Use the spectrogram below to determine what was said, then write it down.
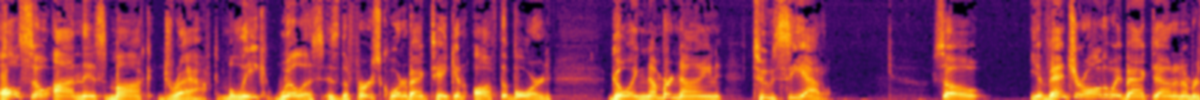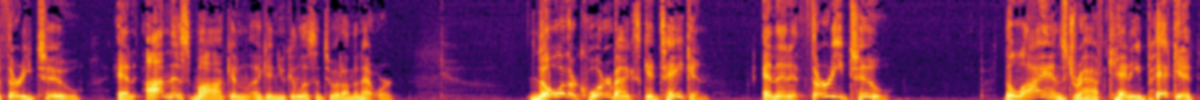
Also on this mock draft, Malik Willis is the first quarterback taken off the board, going number nine to Seattle. So you venture all the way back down to number 32. And on this mock, and again, you can listen to it on the network, no other quarterbacks get taken. And then at 32, the Lions draft Kenny Pickett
